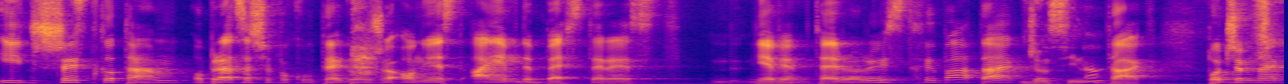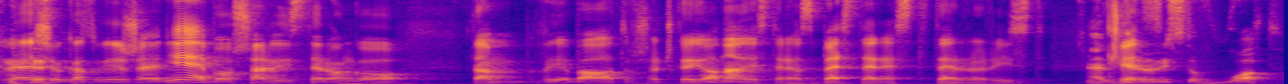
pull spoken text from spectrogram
i wszystko tam obraca się wokół tego, że on jest I am the best terrorist, nie wiem, terroryst chyba, tak? John Cena? Tak. Po czym nagle się okazuje, że nie, bo Charlize Theron go tam wyjebała troszeczkę i ona jest teraz best terrorist terrorist. Ale Więc- terrorystów what?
